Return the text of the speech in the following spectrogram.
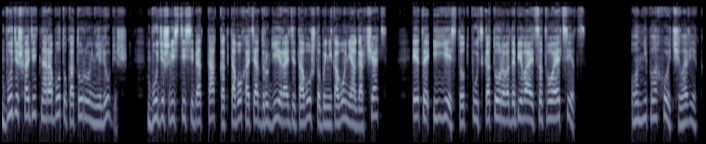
будешь ходить на работу, которую не любишь, будешь вести себя так, как того хотят другие ради того, чтобы никого не огорчать. Это и есть тот путь, которого добивается твой отец. Он неплохой человек.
